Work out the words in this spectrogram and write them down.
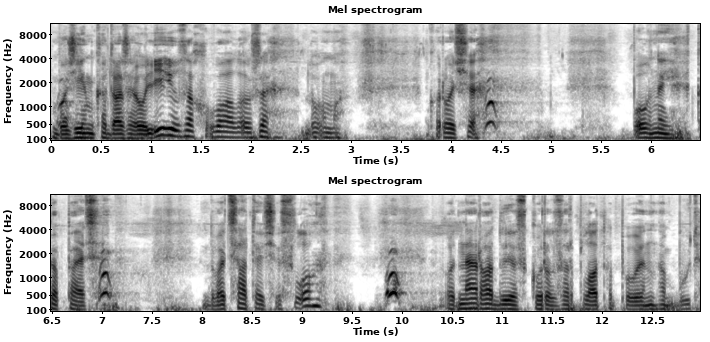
Бо жінка навіть олію заховала вже вдома. Коротше, повний капець. 20 число. Одне радує, скоро зарплата повинна бути.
